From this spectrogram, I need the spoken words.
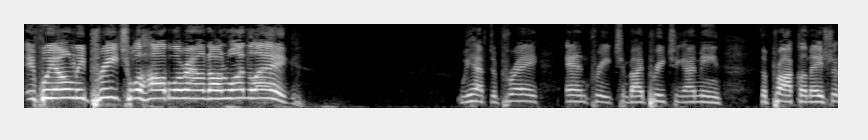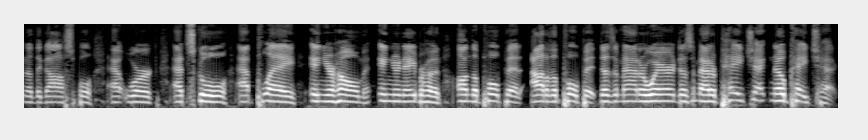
If we only preach, we'll hobble around on one leg. We have to pray and preach. And by preaching, I mean the proclamation of the gospel at work, at school, at play, in your home, in your neighborhood, on the pulpit, out of the pulpit. Doesn't matter where, doesn't matter paycheck, no paycheck.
